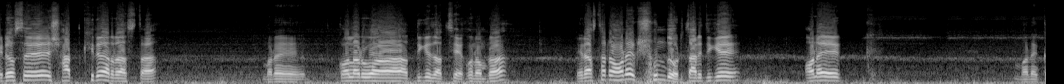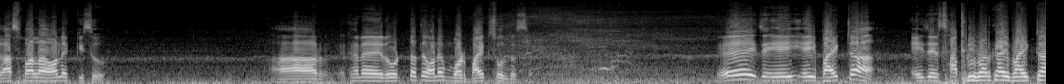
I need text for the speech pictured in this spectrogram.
এটা হচ্ছে সাতক্ষীরার রাস্তা। মানে কলারোয়া দিকে যাচ্ছি এখন আমরা। এই রাস্তাটা অনেক সুন্দর, চারিদিকে অনেক মানে গাছপালা, অনেক কিছু। আর এখানে রোডটাতে অনেক বাইক চলতেছে। এই যে এই এই বাইকটা, এই যে সাপড়ি মার্কা এই বাইকটা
